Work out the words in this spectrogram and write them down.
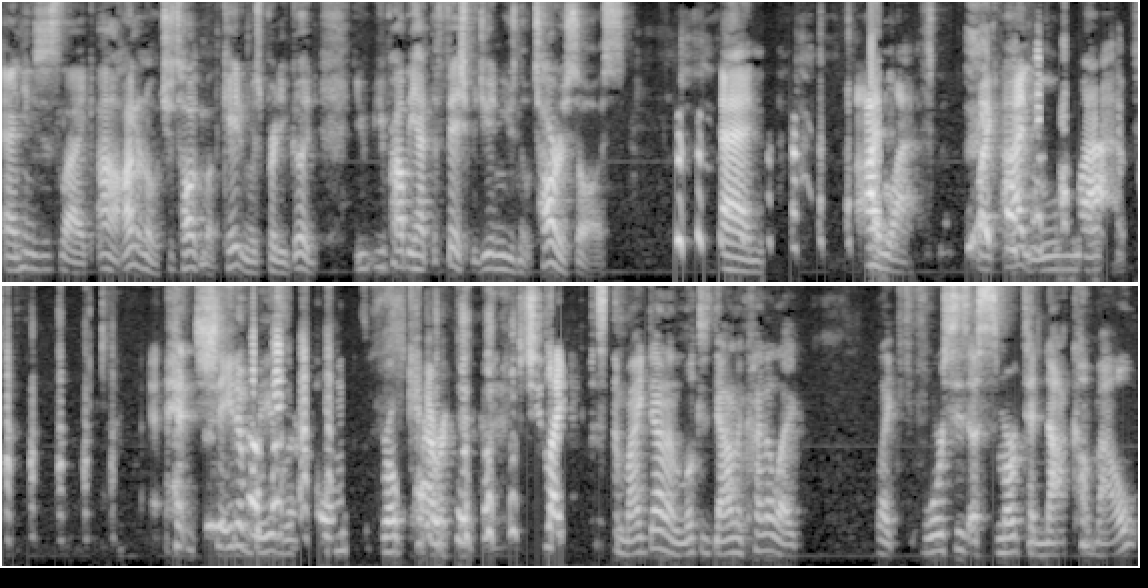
And he's just like, ah, I don't know what you're talking about. The catering was pretty good. You you probably had the fish, but you didn't use no tartar sauce. and I laughed. Like I laughed. And Shayna Baszler almost broke character. She like puts the mic down and looks down and kind of like like forces a smirk to not come out,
